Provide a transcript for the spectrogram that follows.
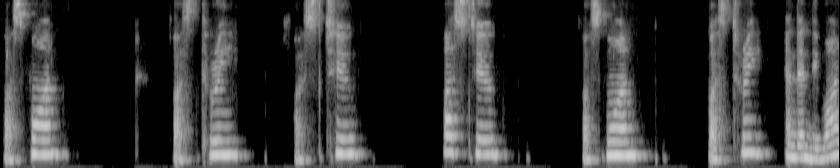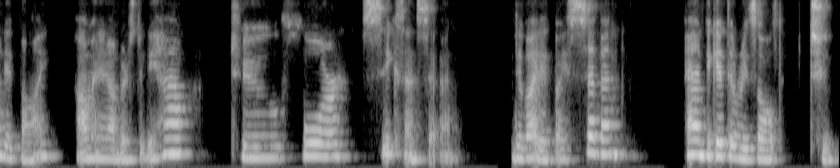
plus 1 plus 3 plus 2 plus 2 plus 1 plus 3, and then divide it by how many numbers do we have? 2, 4, 6, and 7. Divided by 7, and we get the result 2.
